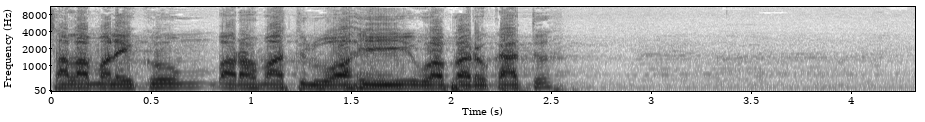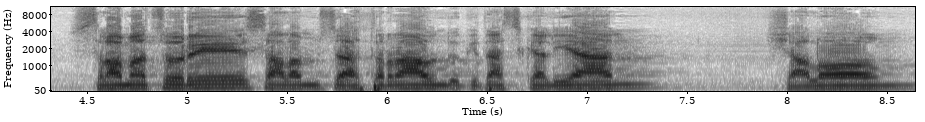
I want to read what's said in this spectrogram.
Assalamualaikum warahmatullahi wabarakatuh. Selamat sore, salam sejahtera untuk kita sekalian. Shalom,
